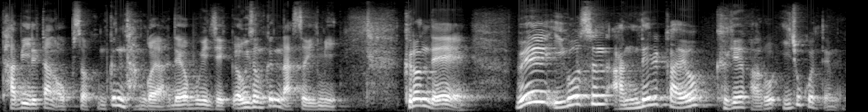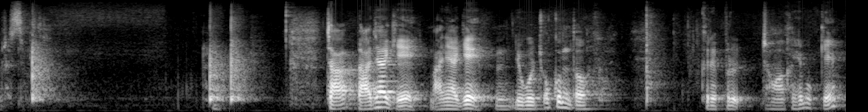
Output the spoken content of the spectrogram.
답이 일단 없어. 그럼 끝난 거야. 내가 보기엔 이제 여기선 끝났어 이미. 그런데 왜 이것은 안 될까요? 그게 바로 이 조건 때문에 그렇습니다. 자, 만약에, 만약에, 음, 이걸 조금 더 그래프를 정확하게 해볼게.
